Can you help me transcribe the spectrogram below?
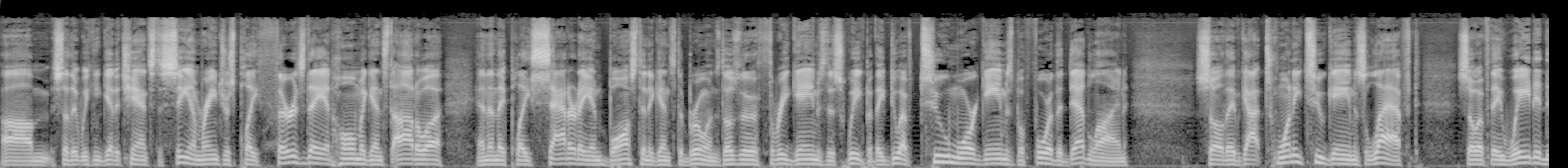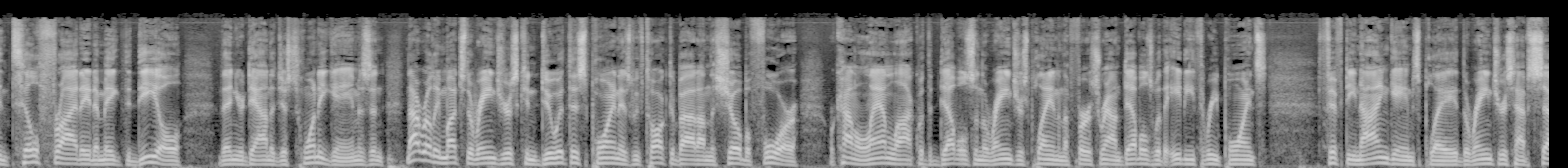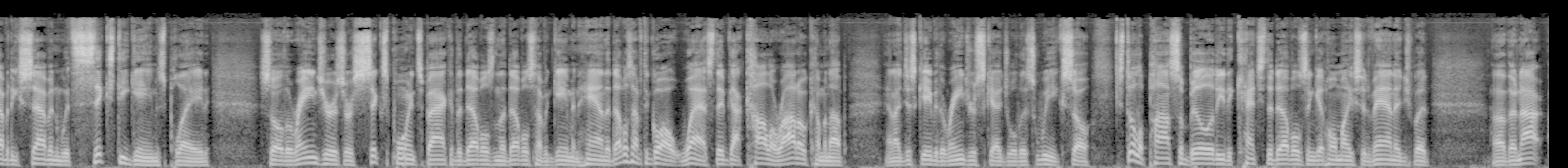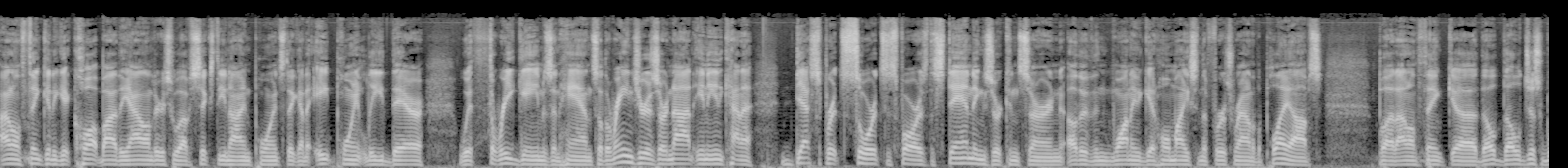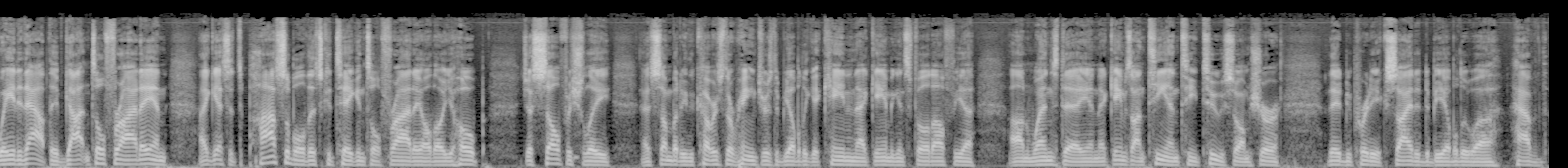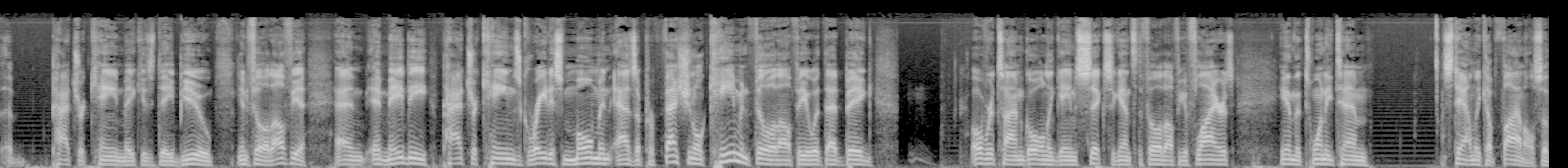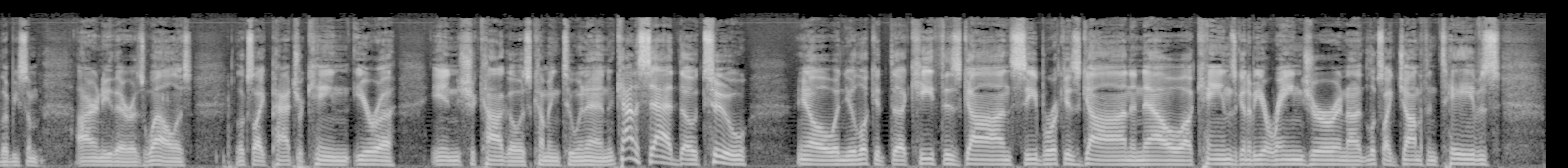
um, so that we can get a chance to see them. Rangers play Thursday at home against Ottawa, and then they play Saturday in Boston against the Bruins. Those are the three games this week, but they do have two more games before the deadline. So they've got 22 games left. So if they waited until Friday to make the deal, then you're down to just 20 games. And not really much the Rangers can do at this point. As we've talked about on the show before, we're kind of landlocked with the Devils and the Rangers playing in the first round. Devils with 83 points. 59 games played. The Rangers have 77 with 60 games played. So the Rangers are six points back of the Devils, and the Devils have a game in hand. The Devils have to go out west. They've got Colorado coming up, and I just gave you the Rangers schedule this week. So still a possibility to catch the Devils and get home ice advantage, but uh, they're not, I don't think, going to get caught by the Islanders, who have 69 points. They got an eight point lead there with three games in hand. So the Rangers are not in any kind of desperate sorts as far as the standings are concerned, other than wanting to get home ice in the first round of the playoffs but I don't think uh, they'll they'll just wait it out. They've got until Friday, and I guess it's possible this could take until Friday. Although you hope, just selfishly, as somebody who covers the Rangers, to be able to get Kane in that game against Philadelphia on Wednesday, and that game's on TNT too. So I'm sure they'd be pretty excited to be able to uh, have. Uh, Patrick Kane make his debut in Philadelphia. And it may be Patrick Kane's greatest moment as a professional came in Philadelphia with that big overtime goal in Game Six against the Philadelphia Flyers in the 2010. Stanley Cup final. So there'll be some irony there as well. As it looks like Patrick Kane era in Chicago is coming to an end. And kind of sad though too you know, when you look at uh, Keith is gone, Seabrook is gone, and now uh, Kane's going to be a Ranger, and uh, it looks like Jonathan Toews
